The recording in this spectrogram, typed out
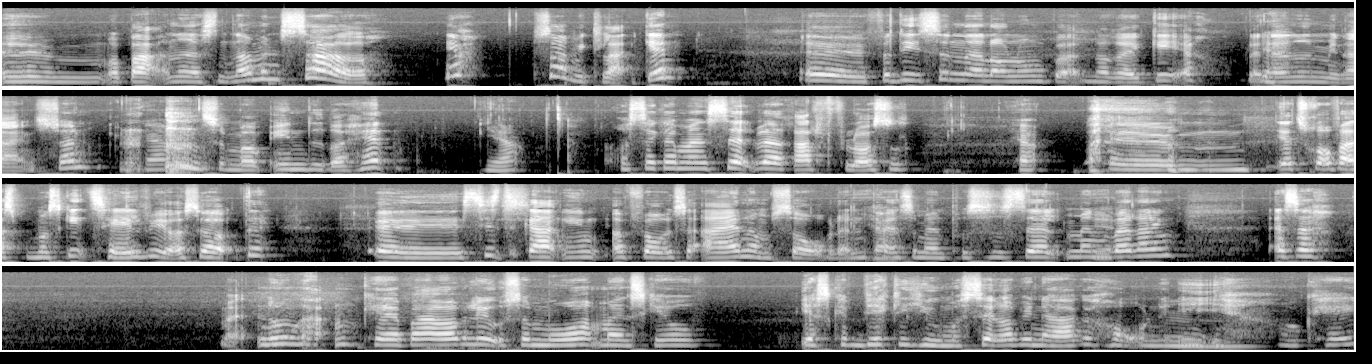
Øhm, og barnet er sådan, men så, ja, så er vi klar igen. Øh, fordi sådan er der jo nogle børn, der reagerer, blandt Ja. andet min egen søn, Ja. som om intet var hen. ja. Og så kan man selv være ret flosset. Ja. øhm, jeg tror faktisk, måske talte vi også om det øh, sidste gang i og forhold til egenomsorg, hvordan Ja. passer man på sig selv. Men ja. hvordan, altså, man, nogle gange kan jeg bare opleve som mor, man skal jo, jeg skal virkelig hive mig selv op i nakkehårene mm. i, okay,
